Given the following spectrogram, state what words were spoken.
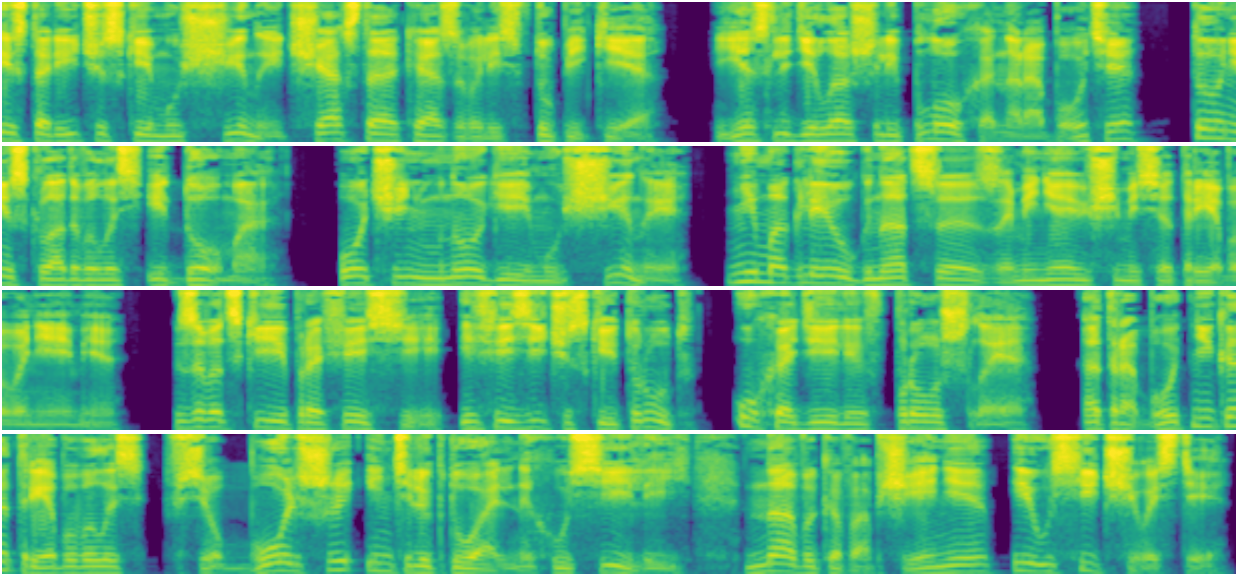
Исторические мужчины часто оказывались в тупике. Если дела шли плохо на работе, то не складывалось и дома. Очень многие мужчины не могли угнаться за меняющимися требованиями. Заводские профессии и физический труд уходили в прошлое, от работника требовалось все больше интеллектуальных усилий, навыков общения и усидчивости.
